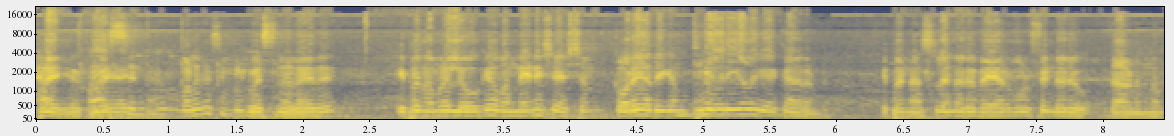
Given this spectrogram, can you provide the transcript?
ഹായ് ക്വസ്റ്റ്യൻ വളരെ സിമ്പിൾ ക്വസ്റ്റ്യൻ അതായത് ഇപ്പൊ നമ്മൾ ലോക വന്നതിന് ശേഷം കുറെ അധികം തിയറികൾ കേൾക്കാറുണ്ട്. ഇപ്പൊ നസ്ലൻ ഒരു വെയർ വോൾഫിന്റെ ഒരു ഇതാണെന്നും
